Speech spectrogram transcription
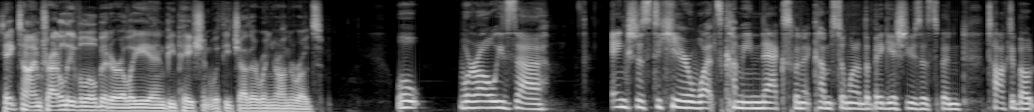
take time, try to leave a little bit early, and be patient with each other when you're on the roads. Well, we're always uh, anxious to hear what's coming next when it comes to one of the big issues that's been talked about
